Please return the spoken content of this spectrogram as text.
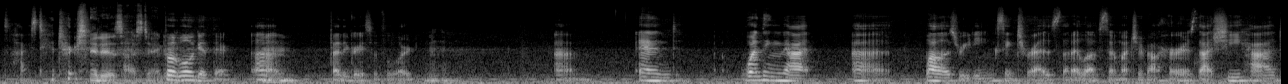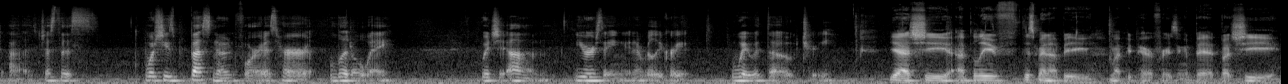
it's high standard. It is high standard. but we'll get there um, Mhm. by the grace of the Lord. Mhm. Um, and one thing that, uh, while I was reading St. Therese, that I love so much about her is that she had uh, just this, what she's best known for is her little way, which um, you were saying in a really great way with the oak tree. Yeah, she. I believe this may not be might be paraphrasing a bit, but she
